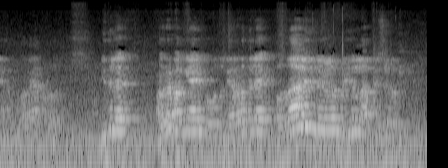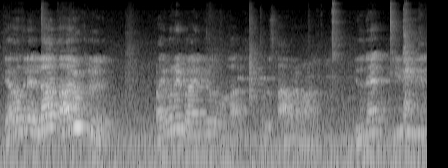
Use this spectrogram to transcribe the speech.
ഞങ്ങൾക്ക് പറയാനുള്ളത്. ഇതിൽ വളരെ ഭംഗിയായി പോകുന്നു. കേരളത്തിലെ പതിനാല് ജില്ലകളിലും റീജിയണൽ ഓഫീസുകളും കേരളത്തിലെ എല്ലാ താലൂക്കുകളിലും പ്രൈമറി ബാങ്കുകളുമുള്ള ഒരു സ്ഥാപനമാണ്. ഇതിനെ ഈ രീതിയിൽ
